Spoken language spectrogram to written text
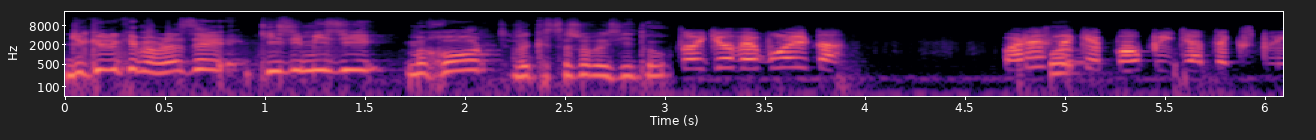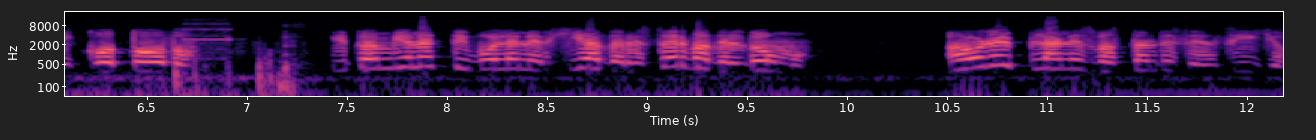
yo quiero que me abrace Kissy Missy mejor. Se ve que está suavecito. Soy yo de vuelta. Parece What? que Poppy ya te explicó todo. Y también activó la energía de reserva del domo. Ahora el plan es bastante sencillo.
